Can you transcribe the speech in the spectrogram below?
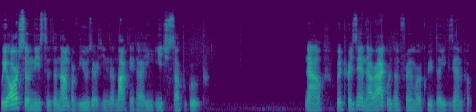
We also list the number of users in the log data in each subgroup. Now, we present our algorithm framework with the example.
